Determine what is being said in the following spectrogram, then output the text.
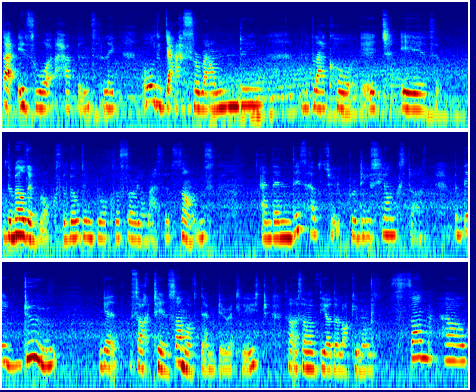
that is what happens. Like all the gas surrounding the black hole, it is the building blocks, the building blocks of solar masses, suns and then this helps to produce young stars. But they do get sucked in, some of them do at least, so some of the other lucky ones somehow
